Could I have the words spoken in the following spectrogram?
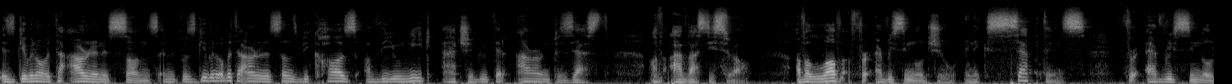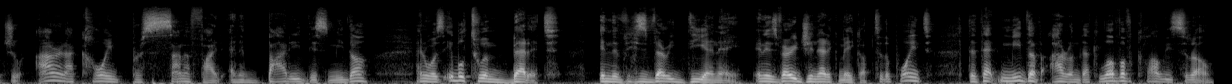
is given over to Aaron and his sons, and it was given over to Aaron and his sons because of the unique attribute that Aaron possessed of Ahavas Yisrael, of a love for every single Jew, an acceptance for every single Jew. Aaron HaKohen personified and embodied this midah and was able to embed it in the, his very DNA, in his very genetic makeup, to the point that that mid of Aaron, that love of Klal Yisrael,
